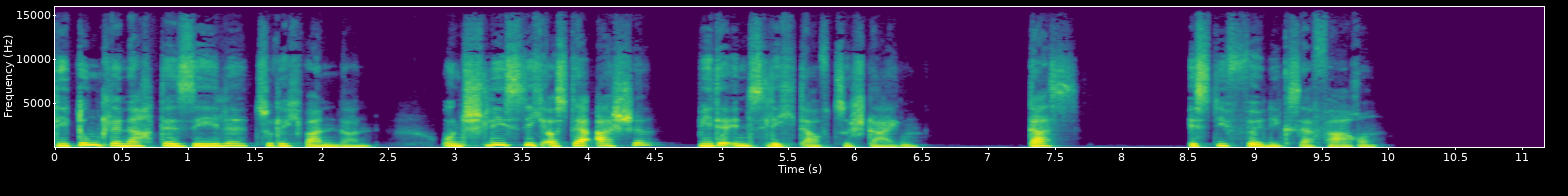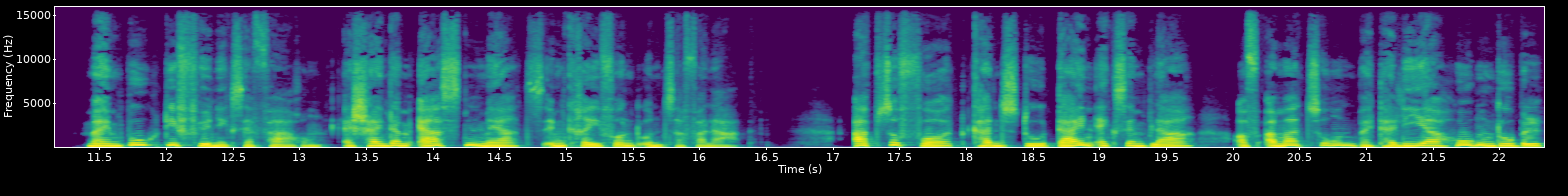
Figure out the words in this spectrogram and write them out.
die dunkle Nacht der Seele zu durchwandern und schließt dich aus der Asche wieder ins Licht aufzusteigen. Das ist die Phönix-Erfahrung. Mein Buch Die Phönix-Erfahrung erscheint am 1. März im Gräfe und Unzer Verlag. Ab sofort kannst du dein Exemplar auf Amazon, bei Thalia, Hugendubel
